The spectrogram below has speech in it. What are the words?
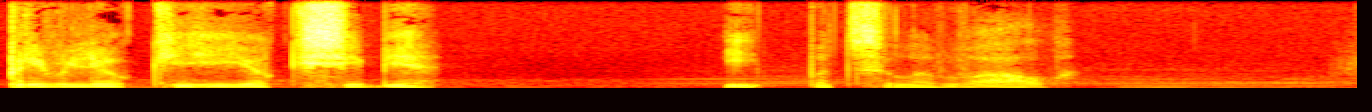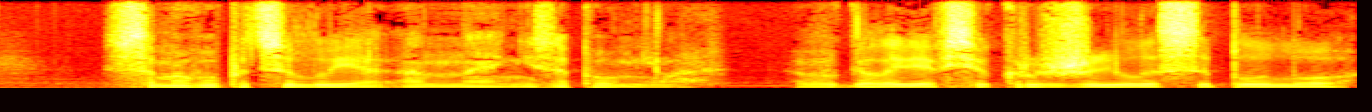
Привлек ее к себе и поцеловал. Самого поцелуя она не запомнила. В голове все кружилось и плыло.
